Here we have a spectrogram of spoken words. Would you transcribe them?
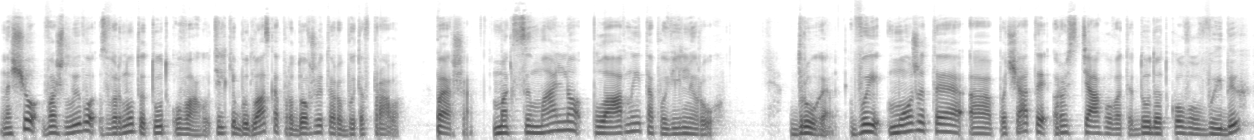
На що важливо звернути тут увагу? Тільки, будь ласка, продовжуйте робити вправо. Перше максимально плавний та повільний рух. Друге, ви можете почати розтягувати додатково видих,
